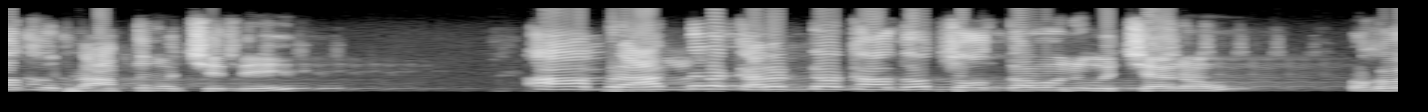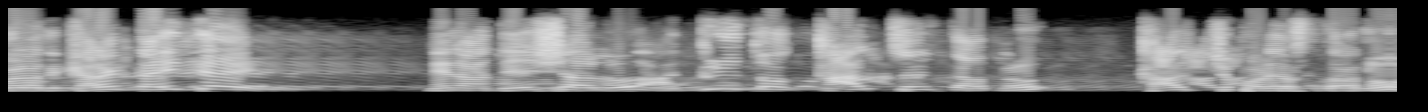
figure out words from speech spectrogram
నాకు ప్రార్థన వచ్చింది. ఆ ప్రార్థన కరెక్టో కాదో చూద్దామని వచ్చాను. ఒకవేళ అది కరెక్ట్ అయితే నేను ఆ దేశాలు అగ్నితో కాల్చేస్తాను కాల్చి పడేస్తాను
